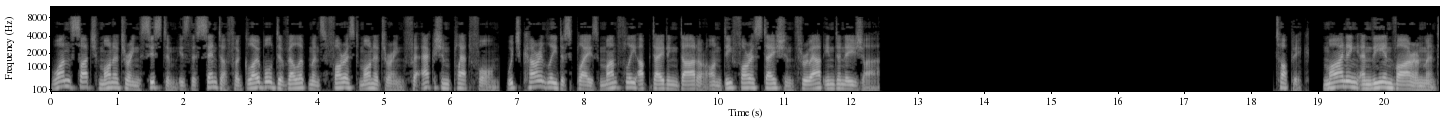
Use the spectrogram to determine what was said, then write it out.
One such monitoring system is the Center for Global Development's Forest Monitoring for Action platform, which currently displays monthly updating data on deforestation throughout Indonesia. Mining and the environment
